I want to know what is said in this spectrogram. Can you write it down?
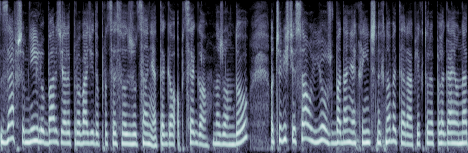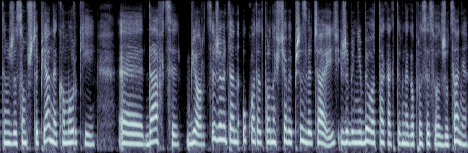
zawsze mniej lub bardziej, ale prowadzi do procesu odrzucania tego obcego narządu. Oczywiście są już w badaniach klinicznych nowe terapie, które polegają na tym, że są wszczepiane komórki e, dawcy, biorcy, żeby ten układ odpornościowy przyzwyczaić i żeby nie było tak aktywnego procesu odrzucania.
